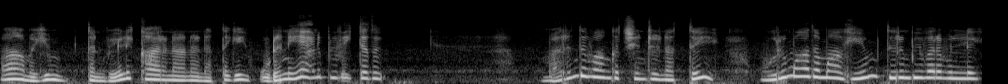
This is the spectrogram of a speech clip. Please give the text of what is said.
ஆமையும் தன் வேலைக்காரனான நத்தையை உடனே அனுப்பி வைத்தது. மருந்து வாங்கச் சென்ற நத்தை ஒரு மாதமாகியும் திரும்பி வரவில்லை.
